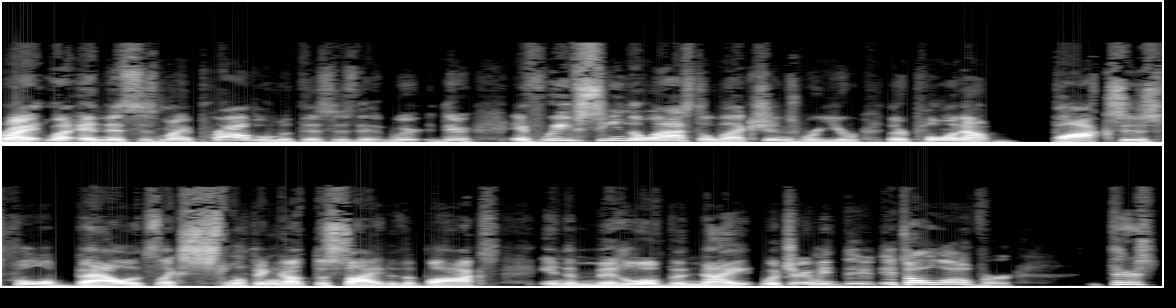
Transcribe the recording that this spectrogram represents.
Right. And this is my problem with this is that we're there. If we've seen the last elections where you're, they're pulling out boxes full of ballots, like slipping out the side of the box in the middle of the night, which I mean, it's all over. There's,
